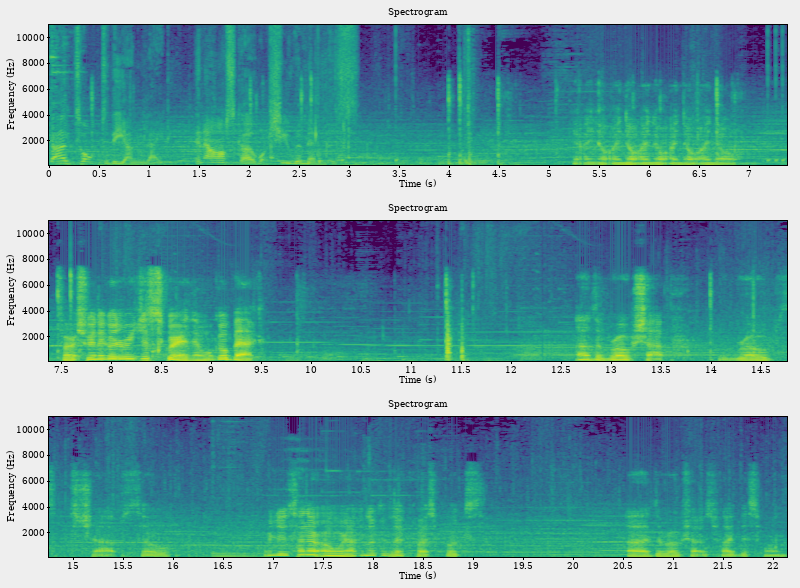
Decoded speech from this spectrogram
Go talk to the young lady and ask her what she remembers. Yeah, I know, I know, I know, I know, I know. First we're gonna go to Regent Square, then we'll go back. Uh, the robe shop. Robes shop, so... We're gonna do this on our own, we're not gonna look at the quest books. Uh, the robe shop is probably this one.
